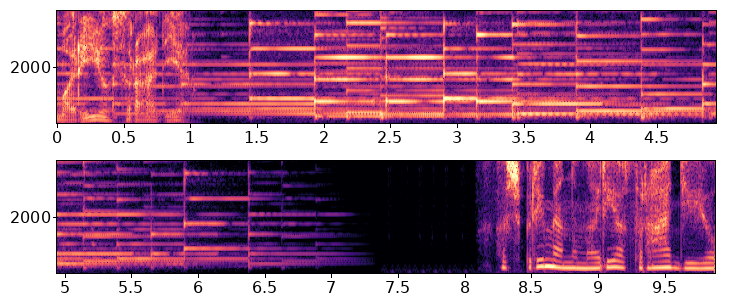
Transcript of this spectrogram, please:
Marijos radiją. Aš primenu Marijos radijų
